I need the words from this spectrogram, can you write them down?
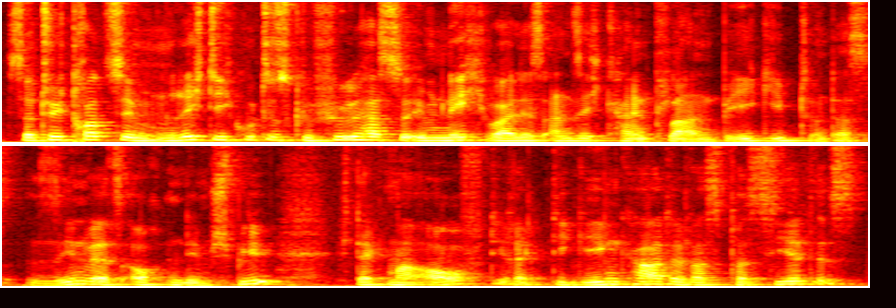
Ist natürlich trotzdem ein richtig gutes Gefühl, hast du eben nicht, weil es an sich keinen Plan B gibt, und das sehen wir jetzt auch in dem Spiel. Ich decke mal auf, direkt die Gegenkarte, was passiert ist,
